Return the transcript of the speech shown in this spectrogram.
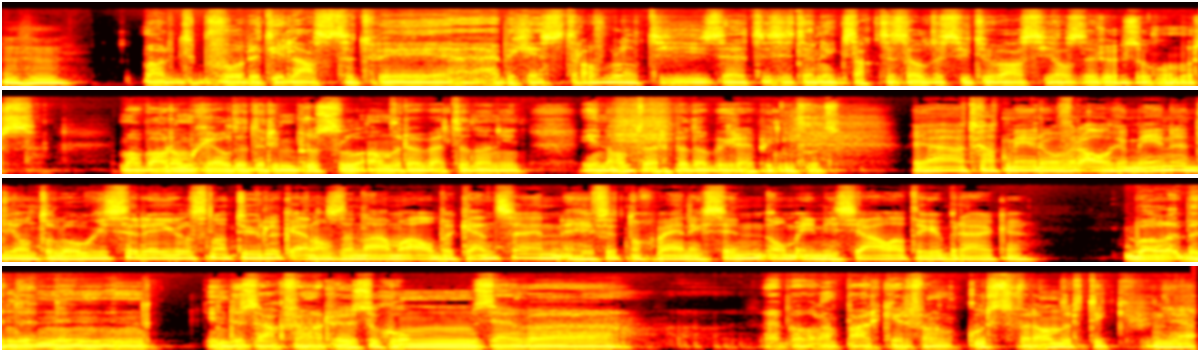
Mm -hmm. Maar bijvoorbeeld die laatste twee hebben geen strafblad. Die zitten in exact dezelfde situatie als de reuzengommers. Maar waarom gelden er in Brussel andere wetten dan in, in Antwerpen? Dat begrijp ik niet goed. Ja, het gaat meer over algemene deontologische regels natuurlijk. En als de namen al bekend zijn, heeft het nog weinig zin om initialen te gebruiken. Wel, in de, in, de zaak van Reuzegom zijn we we hebben wel een paar keer van koers veranderd. Ik, ja.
